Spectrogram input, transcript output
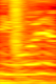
you wouldn't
